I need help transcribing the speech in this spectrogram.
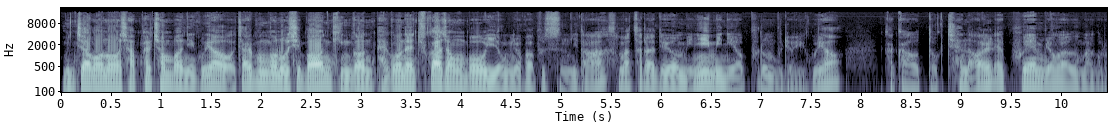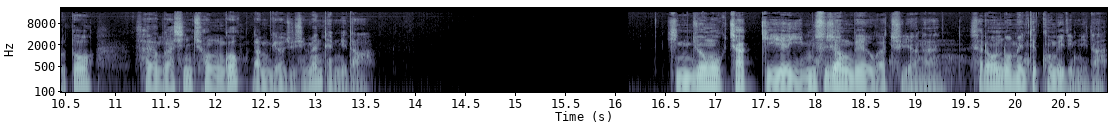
문자번호 샵 8000번이고요. 짧은 건 50원, 긴 건 100원의 추가 정보 이용료가 붙습니다. 스마트 라디오 미니 미니 어플은 무료이고요. 카카오톡 채널 FM 영화 음악으로도 사연과 신청곡 남겨주시면 됩니다. 김종욱 찾기의 임수정 배우가 출연한 새로운 로맨틱 코미디입니다.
